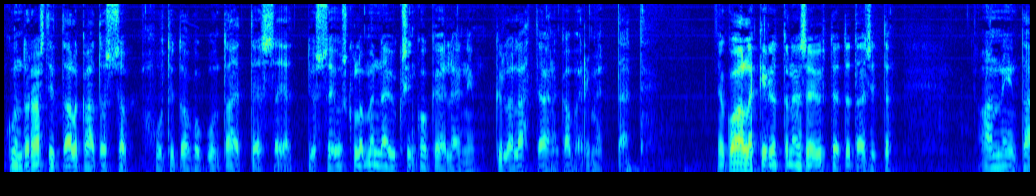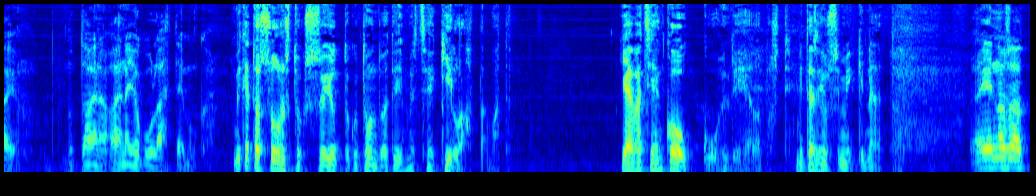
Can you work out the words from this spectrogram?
kuntorastit alkaa tuossa huhti-toukokuun taitteessa. Ja jos ei uskalla mennä yksin kokeilemaan, niin kyllä lähtee aina kaveri mettä. Että joko allekirjoittaneen se yhteyttä tai sitten Anniin, tai, mutta aina, aina joku lähtee mukaan. Mikä tuossa suunnistuksessa on juttu, kun tuntuu, että ihmiset siihen kilahtavat? Jäävät siihen koukkuun hyvin helposti. Mitä se Jussi Mikki näyttää? En osaa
